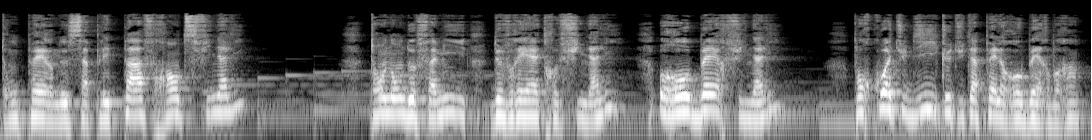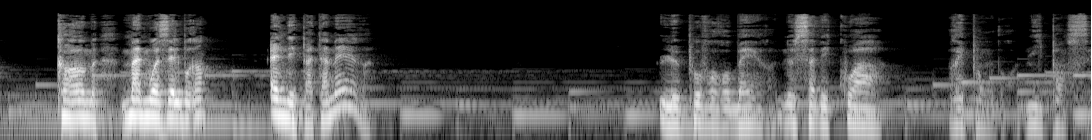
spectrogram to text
ton père ne s'appelait pas Franz Finali? Ton nom de famille devrait être Finali, Robert Finali? Pourquoi tu dis que tu t'appelles Robert Brun Comme mademoiselle Brun? Elle n'est pas ta mère le pauvre Robert ne savait quoi répondre ni penser.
